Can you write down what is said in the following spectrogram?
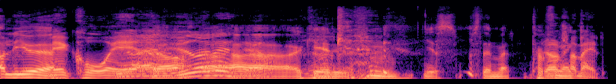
Aliø. Med KE-RU, da, ja, eller? ja, ja, Keru. Mm, yes, stemmer. Takk for meg.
